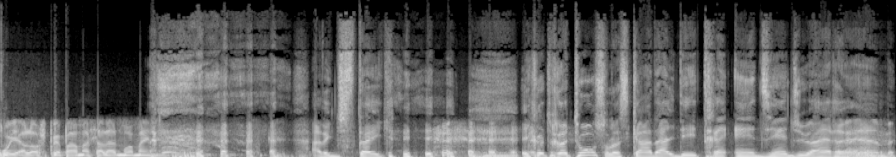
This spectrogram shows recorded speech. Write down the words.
Oui, alors je prépare ma salade moi-même. Avec du steak. Écoute, retour sur le scandale des trains indiens du REM.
